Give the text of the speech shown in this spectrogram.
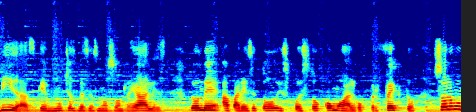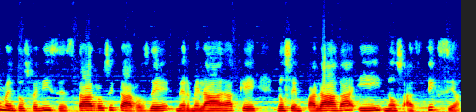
vidas que muchas veces no son reales, donde aparece todo dispuesto como algo perfecto, solo momentos felices, tarros y tarros de mermelada que nos empalaga y nos asfixia.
